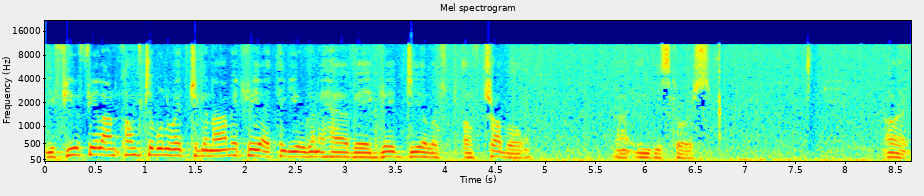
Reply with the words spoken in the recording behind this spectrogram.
If you feel uncomfortable with trigonometry, I think you're going to have a great deal of, of trouble uh, in this course. All right.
